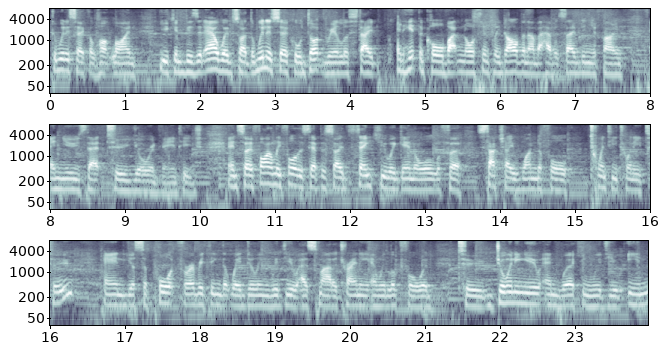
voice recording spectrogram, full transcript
the Winner Circle hotline, you can visit our website, thewinnercircle.realestate, and hit the call button or simply dial the number, have it saved in your phone, and use that to your advantage. And so, finally, for this episode, thank you again all for such a wonderful 2022 and your support for everything that we're doing with you as Smarter Training. And we look forward to joining you and working with you in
